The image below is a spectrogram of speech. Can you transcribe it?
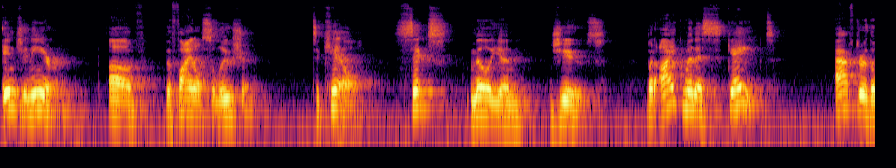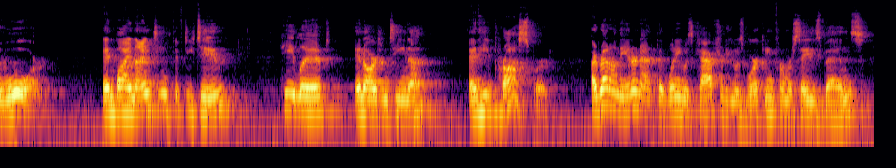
engineer of the final solution to kill six million Jews. But Eichmann escaped after the war. And by 1952, he lived in Argentina and he prospered. I read on the internet that when he was captured, he was working for Mercedes Benz,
